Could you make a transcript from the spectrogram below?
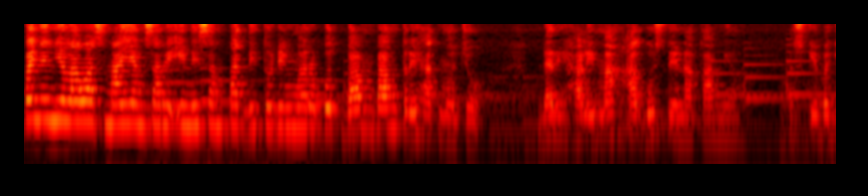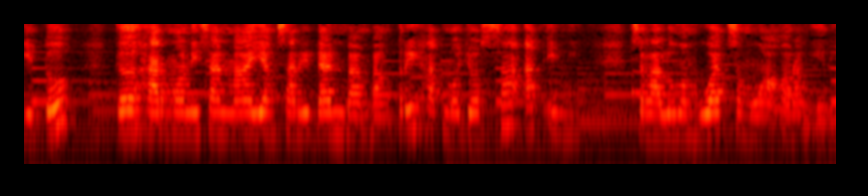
Penyanyi lawas Mayang Sari ini sempat dituding merebut Bambang Trihatmojo dari Halimah Agustina Kamil. Meski begitu, keharmonisan Mayang Sari dan Bambang Trihatmojo saat ini selalu membuat semua orang iri.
